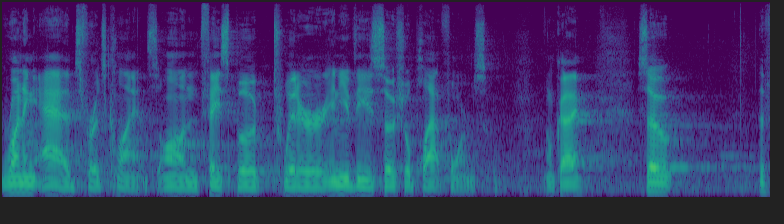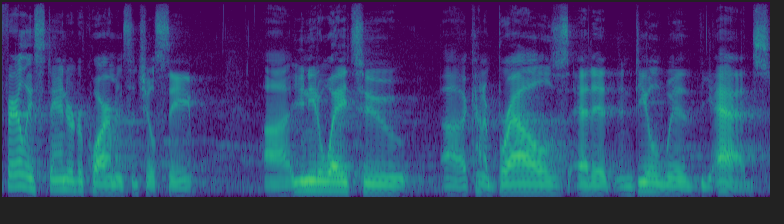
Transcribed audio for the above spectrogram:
running ads for its clients on Facebook, Twitter, any of these social platforms, okay? So the fairly standard requirements that you'll see uh, you need a way to uh, kind of browse, edit, and deal with the ads,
